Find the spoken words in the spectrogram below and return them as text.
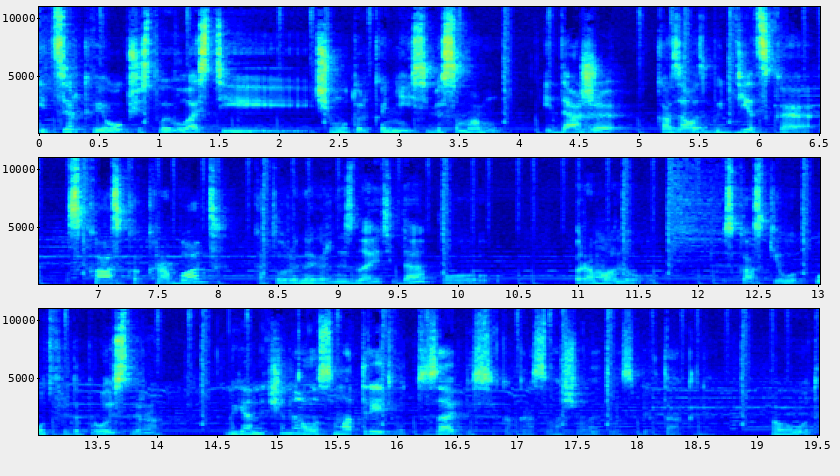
и церкви, общества, и власти, и чему только не, и себе самому. И даже, казалось бы, детская сказка «Крабат», которую, наверное, знаете, да, по роману сказки Отфрида Пройслера. Ну, я начинала смотреть вот записи как раз вашего этого спектакля. Вот.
